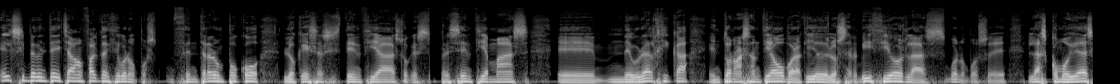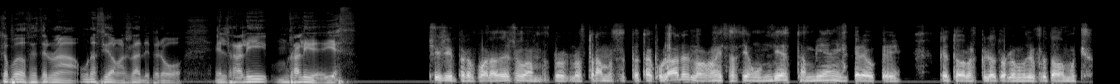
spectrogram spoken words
Él simplemente echaban falta, dice, bueno, pues centrar un poco lo que es asistencias, lo que es presencia más neurálgica en torno a Santiago por aquello de los servicios, las, bueno, pues las comodidades que puede ofrecer una, una ciudad más grande, pero el rally, un rally de 10. Sí, sí, pero fuera de eso, vamos, los, los, tramos espectaculares, la organización un 10 también y creo que, que, todos los pilotos lo hemos disfrutado mucho.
